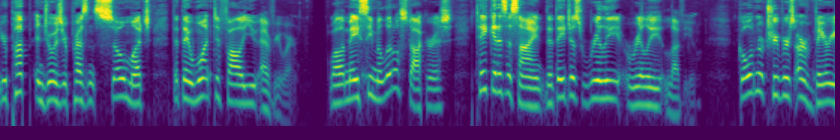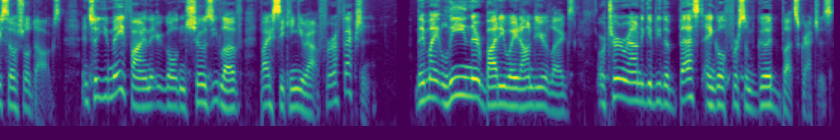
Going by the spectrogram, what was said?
Your pup enjoys your presence so much that they want to follow you everywhere. While it may seem a little stalkerish, take it as a sign that they just really, really love you. Golden retrievers are very social dogs, and so you may find that your golden shows you love by seeking you out for affection. They might lean their body weight onto your legs or turn around to give you the best angle for some good butt scratches.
